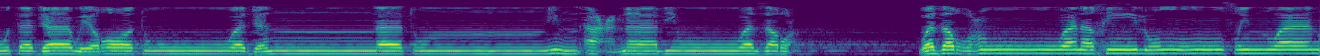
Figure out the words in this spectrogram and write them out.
مُتَجَاوِرَاتٌ وَجَنَّاتٌ مِنْ أَعْنَابٍ وَزَرْعٌ وَزَرْعٌ وَنَخِيلٌ صِنْوَانٌ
